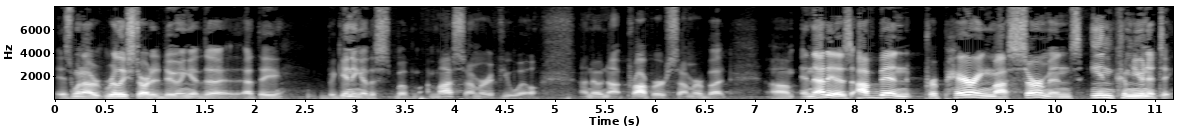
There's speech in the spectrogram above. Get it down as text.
is when I really started doing it the, at the beginning of, this, of my summer, if you will. I know not proper summer, but, um, and that is, I've been preparing my sermons in community.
